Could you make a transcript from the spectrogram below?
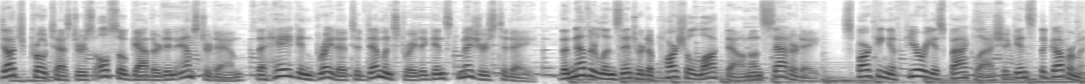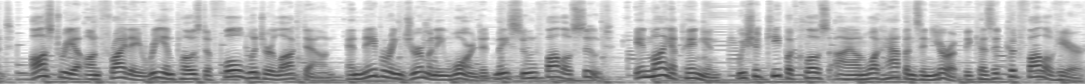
Dutch protesters also gathered in Amsterdam, The Hague and Breda to demonstrate against measures today. The Netherlands entered a partial lockdown on Saturday, sparking a furious backlash against the government. Austria on Friday reimposed a full winter lockdown, and neighboring Germany warned it may soon follow suit. In my opinion, we should keep a close eye on what happens in Europe because it could follow here.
